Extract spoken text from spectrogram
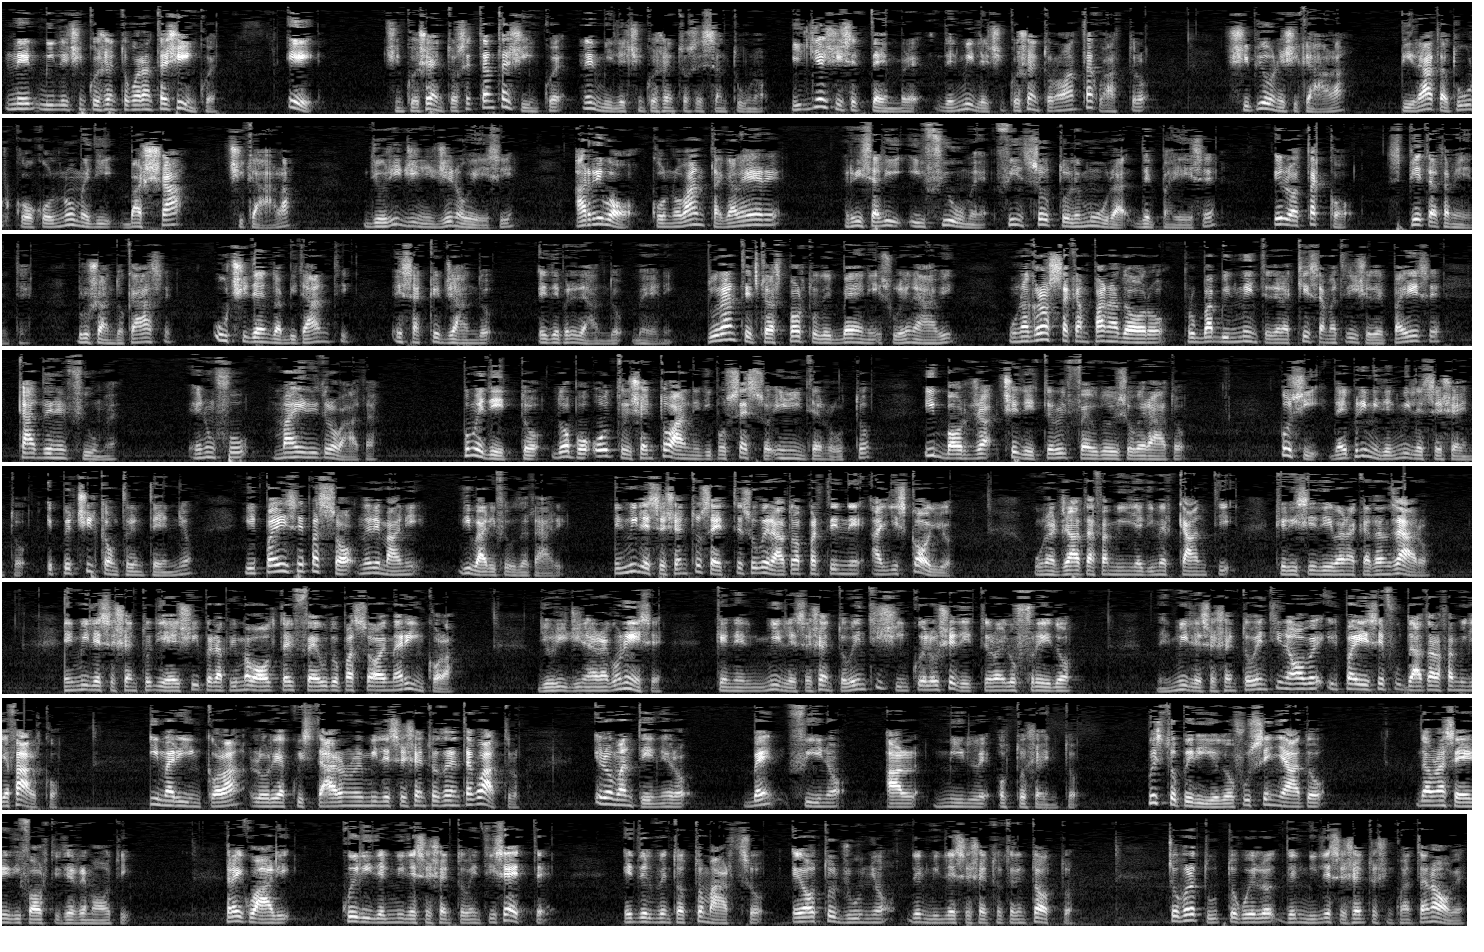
nel 1545 e 575 nel 1561. Il 10 settembre del 1594 Scipione Cicala pirata turco col nome di Bascià Cicala, di origini genovesi, arrivò con 90 galere, risalì il fiume fin sotto le mura del paese e lo attaccò spietatamente, bruciando case, uccidendo abitanti e saccheggiando e depredando beni. Durante il trasporto dei beni sulle navi, una grossa campana d'oro, probabilmente della chiesa matrice del paese, cadde nel fiume e non fu mai ritrovata. Come detto, dopo oltre cento anni di possesso ininterrotto, i Borgia cedettero il feudo di Soverato. Così, dai primi del 1600 e per circa un trentennio, il paese passò nelle mani di vari feudatari. Nel 1607 Soverato appartenne agli Scoglio, un'agiata famiglia di mercanti che risiedevano a Catanzaro. Nel 1610 per la prima volta il feudo passò ai Marincola, di origine aragonese, che nel 1625 lo cedettero ai Loffredo. Nel 1629 il paese fu dato alla famiglia Falco. I Marincola lo riacquistarono nel 1634 e lo mantennero ben fino al 1800. Questo periodo fu segnato da una serie di forti terremoti, tra i quali quelli del 1627 e del 28 marzo e 8 giugno del 1638, soprattutto quello del 1659.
